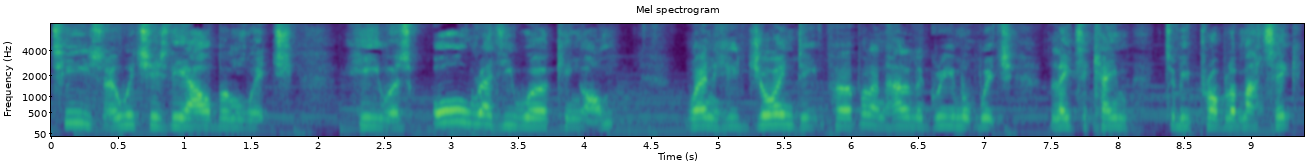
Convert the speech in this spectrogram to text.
Teaser, which is the album which he was already working on when he joined Deep Purple and had an agreement which later came to be problematic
